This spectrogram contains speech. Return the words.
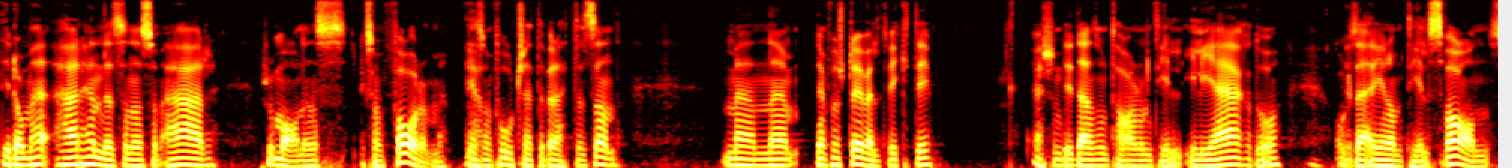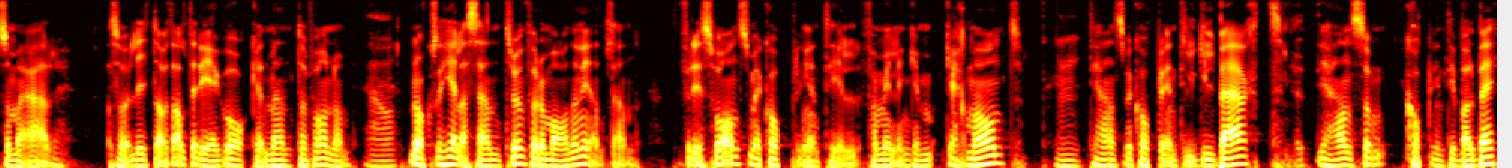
det är de här, händelserna som är romanens liksom form, det Ja. som fortsätter berättelsen. Men eh, den första är väldigt viktig eftersom det är den som tar honom till Ilière då och Just därigenom till Svan som är alltså, lite av ett alter ego och en mentor för honom. Ja. Men också hela centrum för romanen egentligen. För det är Svan som är kopplingen till familjen Germ- Germant. Mm. Det är han som är kopplingen till Gilbert. Det är han som är kopplingen till Balbec.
